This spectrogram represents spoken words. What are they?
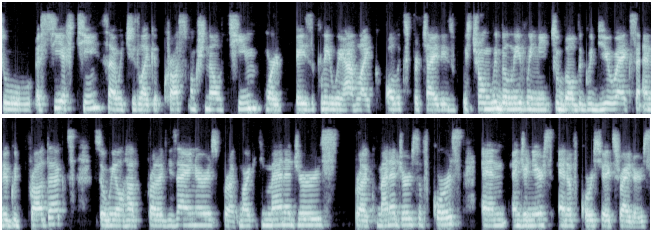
to a CFT so which is like a cross-functional team where basically we have like all expertise. We strongly believe we need to build a good UX and a good product. So we'll have product designers product marketing managers product managers, of course, and engineers, and of course, UX writers.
